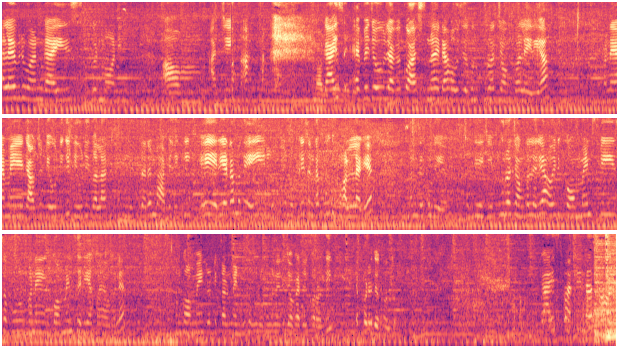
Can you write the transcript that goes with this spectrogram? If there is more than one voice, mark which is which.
Speaker 1: Hello everyone guys good morning ଆଜି guys ଏବେ ଯେଉଁ ଜାଗାକୁ ଆସୁନା ଏଇଟା ହେଉଛି ଦେଖନ୍ତୁ ପୁରା ଜଙ୍ଗଲ ଏରିଆ ମାନେ ଆମେ ଯାଉଛୁ ଡ୍ୟୁଟିକି ଡ୍ୟୁଟି ଗଲା ଭିତରେ ମୁଁ ଭାବିଲି କି ଏଇ ଏରିଆଟା ମୋତେ ଏଇ ଲୋକେସନ୍ଟା ବହୁତ ଭଲ ଲାଗେ। ମାନେ ଦେଖନ୍ତୁ ଇଏ ସେମିତି ହେଇଛି ପୁରା ଜଙ୍ଗଲ ଏରିଆ ଆଉ ଏଇଠି ଗଭର୍ଣ୍ଣମେଣ୍ଟ ବି ସବୁ ମାନେ ଗଭର୍ଣ୍ଣମେଣ୍ଟ ଏରିଆ କହିବାକୁ ଗଲେ। ଗଭର୍ଣ୍ଣମେଣ୍ଟ ଡିପାର୍ଟମେଣ୍ଟ ସବୁ ଲୋକମାନେ ଏଠି ଯୋଗାଯୋଗ କରନ୍ତି। ଏପଟେ ଦେଖନ୍ତୁ। ଗାଇସ୍ ଭାଟିଟା ସହଜ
